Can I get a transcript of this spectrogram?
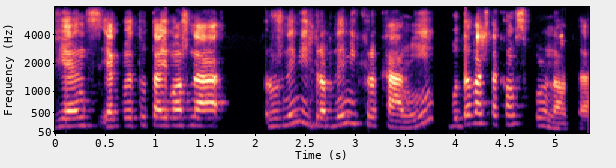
Więc jakby tutaj można różnymi drobnymi krokami budować taką wspólnotę.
